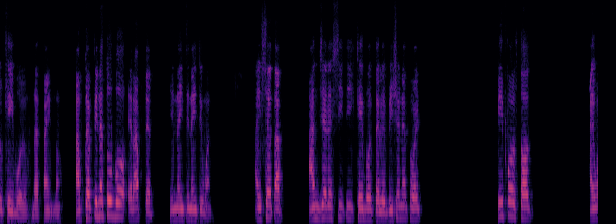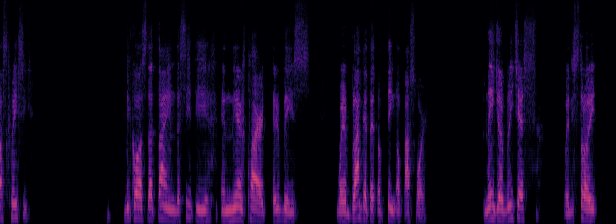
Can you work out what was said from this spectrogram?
to cable that time. No, after Pinatubo erupted in 1991, I set up Angeles City Cable Television Network. People thought I was crazy because that time the city and near Clark Air Base were blanketed of thing of us4. Major breaches were destroyed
